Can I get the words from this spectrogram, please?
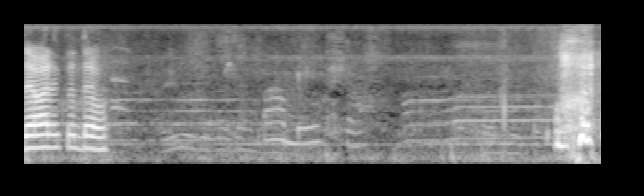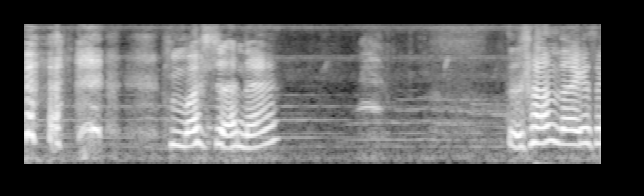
দেওয়ার একটা দাও। মশা না? তো সন্ধ্যা গেছে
